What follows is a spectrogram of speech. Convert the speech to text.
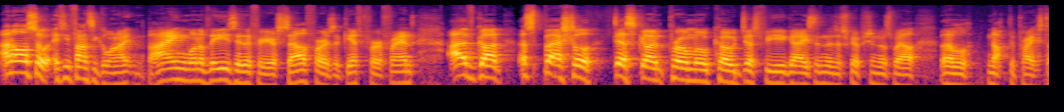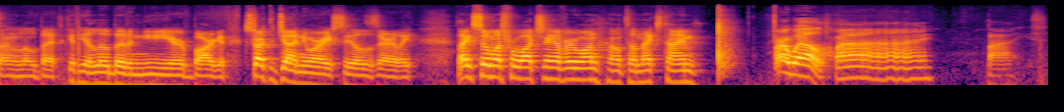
And also, if you fancy going out and buying one of these, either for yourself or as a gift for a friend, I've got a special discount promo code just for you guys in the description as well. That'll knock the price down a little bit, give you a little bit of a New Year bargain. Start the January sales early. Thanks so much for watching, everyone. Until next time, farewell Bye. Buys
